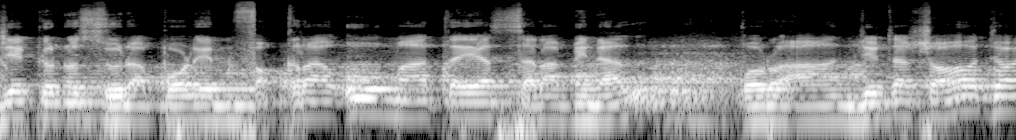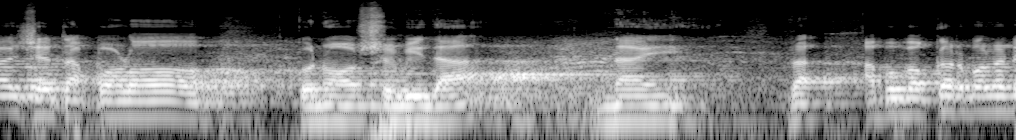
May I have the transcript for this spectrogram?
যে কোনো সূরা পড়েন ফকরা ও মা তায়াসসারা মিনাল কোরআন যেটা সহজ হয় সেটা পড়ো, কোনো অসুবিধা নাই। আবু বকর বলেন,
